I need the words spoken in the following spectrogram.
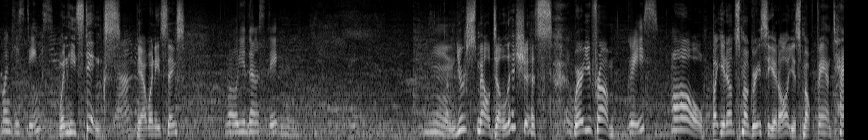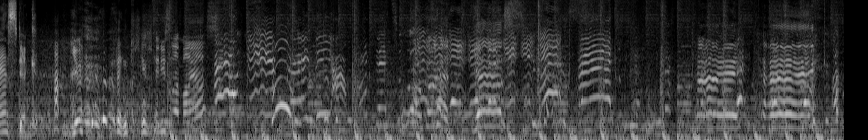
when he stinks. When he stinks. Yeah. when he stinks. Well, you don't stink. Mm, you smell delicious. Where are you from? Grease. Oh, but you don't smell greasy at all. You smell fantastic. You- Thank you. Can you slap my ass? Hell yeah, baby. I want that too. Oh, go ahead. Yes. Yes. Hey, hey.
